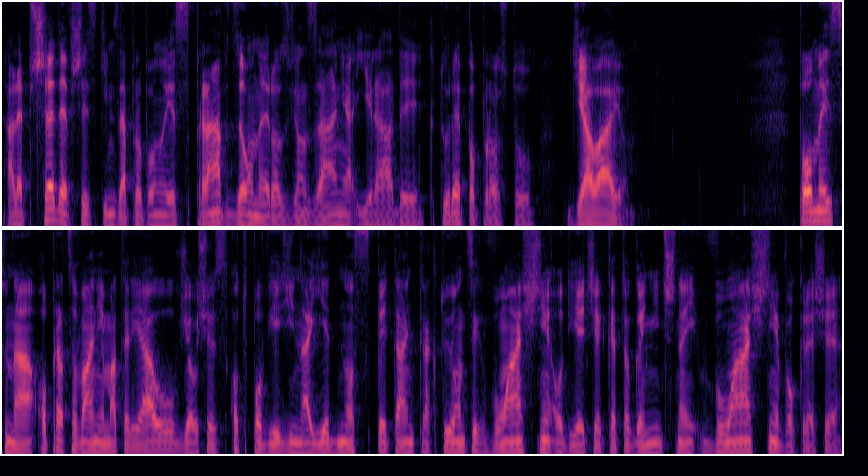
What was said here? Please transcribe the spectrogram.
ale przede wszystkim zaproponuję sprawdzone rozwiązania i rady, które po prostu działają. Pomysł na opracowanie materiału wziął się z odpowiedzi na jedno z pytań traktujących właśnie o diecie ketogenicznej właśnie w okresie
